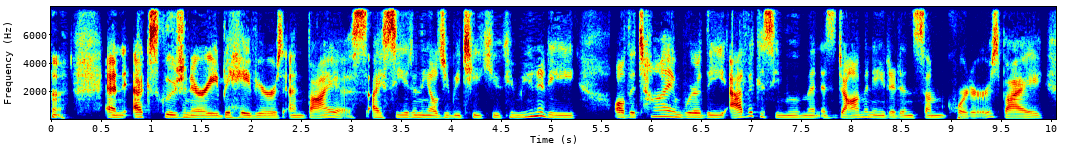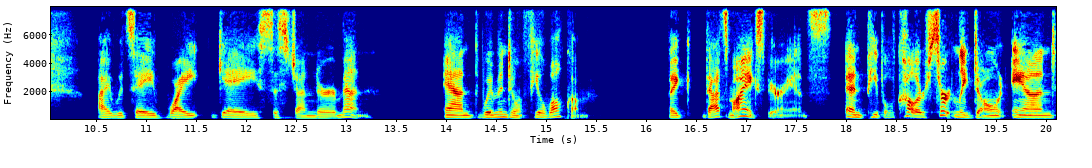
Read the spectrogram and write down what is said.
and exclusionary behaviors and bias. I see it in the LGBTQ community all the time where the advocacy movement is dominated in some quarters by, I would say, white, gay, cisgender men and women don't feel welcome. Like that's my experience. And people of color certainly don't. And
